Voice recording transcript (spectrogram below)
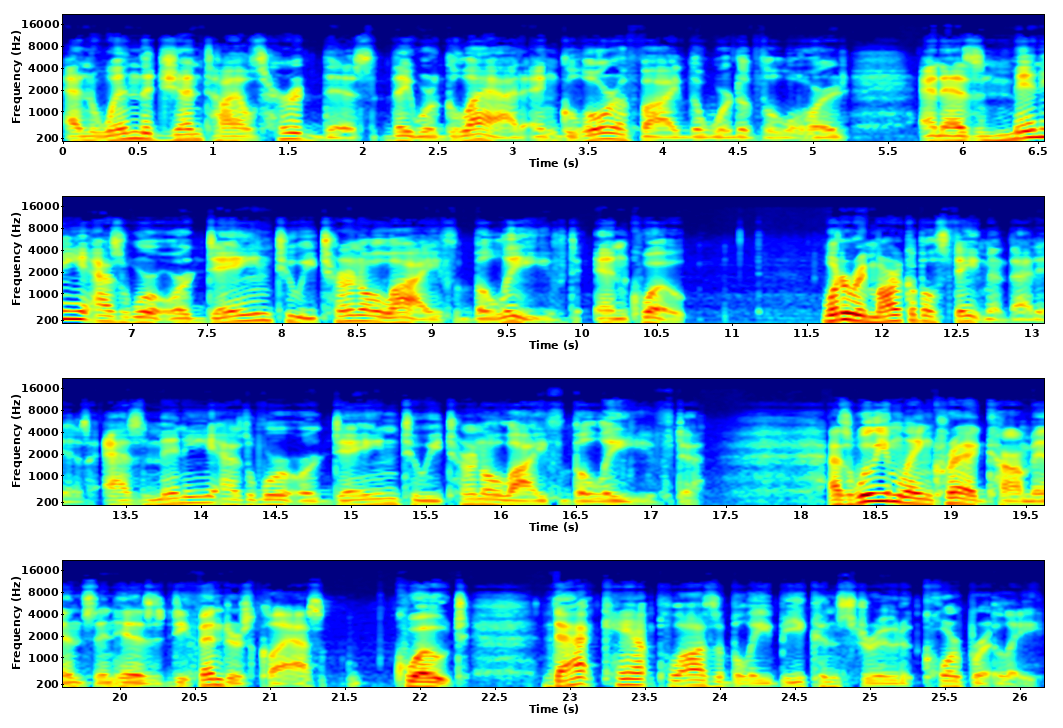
And when the Gentiles heard this, they were glad and glorified the word of the Lord, and as many as were ordained to eternal life believed. End quote. What a remarkable statement that is. As many as were ordained to eternal life believed. As William Lane Craig comments in his Defenders class, quote, that can't plausibly be construed corporately.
